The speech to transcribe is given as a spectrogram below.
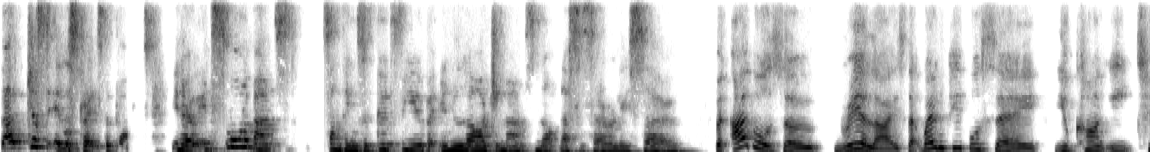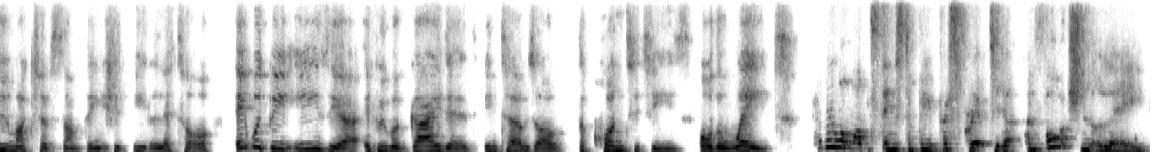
That just illustrates the point. You know, in small amounts, some things are good for you, but in large amounts, not necessarily so. But I've also realized that when people say you can't eat too much of something, you should eat little, it would be easier if we were guided in terms of the quantities or the weight everyone wants things to be prescripted. Unfortunately,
